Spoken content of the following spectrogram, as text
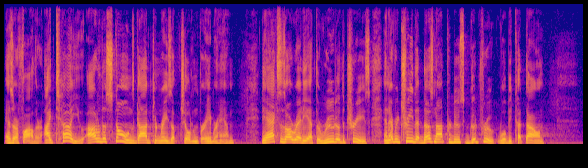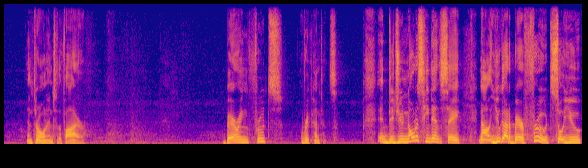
as our father. I tell you, out of the stones, God can raise up children for Abraham. The axe is already at the root of the trees, and every tree that does not produce good fruit will be cut down and thrown into the fire. Bearing fruits of repentance. And did you notice he didn't say, now you got to bear fruit so you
